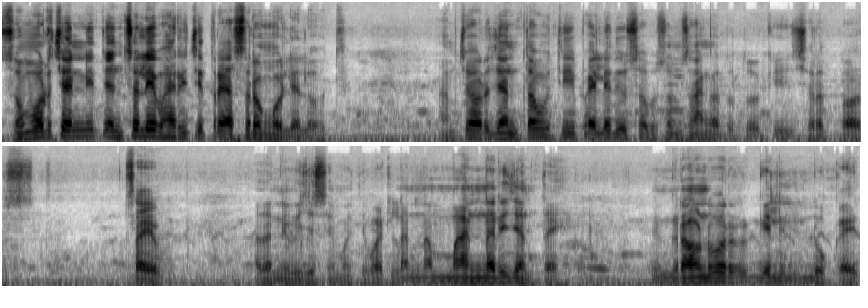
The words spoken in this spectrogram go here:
समोरच्यांनी त्यांचं लय भारी चित्र आहे असं रंगवलेलं होतं. आमच्यावर जनता होती पहिल्या दिवसापासून सांगत होतो की शरद पवार साहेब आदरणीय विजयसिंह मोहिते पाटलांना मानणारी जनता आहे. ग्राउंडवर गेलेले लोक आहेत.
